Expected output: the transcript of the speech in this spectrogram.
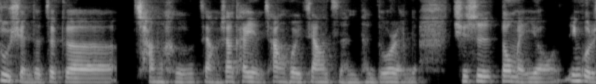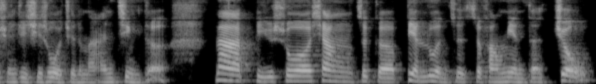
助选的这个场合，这样像开演唱会这样子很，很多人的，其实都没有。英国的选举其实我觉得蛮安静的。那比如说像这个辩论这这方面的，就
